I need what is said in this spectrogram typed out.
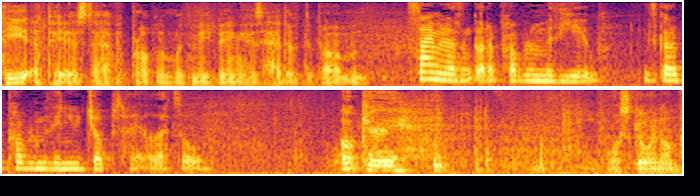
He appears to have a problem with me being his head of department. Simon hasn't got a problem with you. He's got a problem with your new job title, that's all. Okay. What's going on?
